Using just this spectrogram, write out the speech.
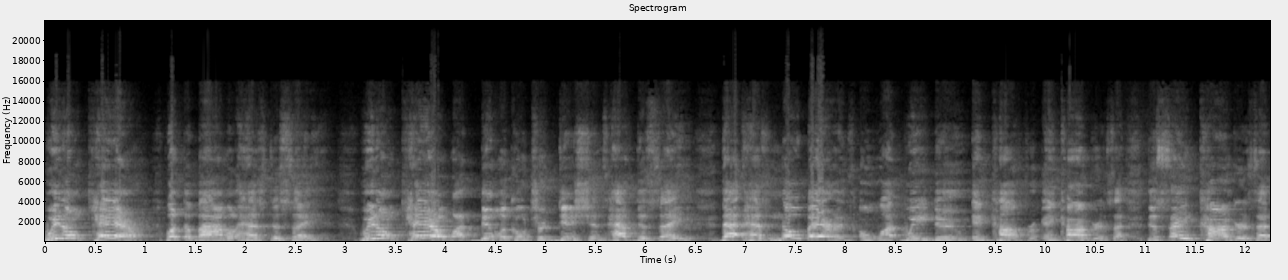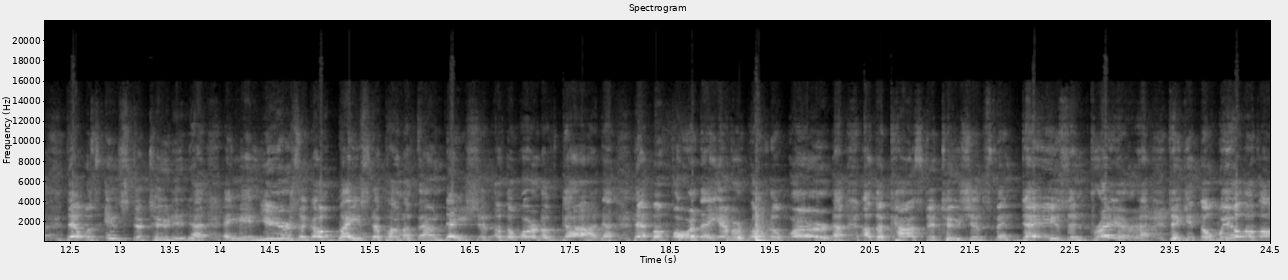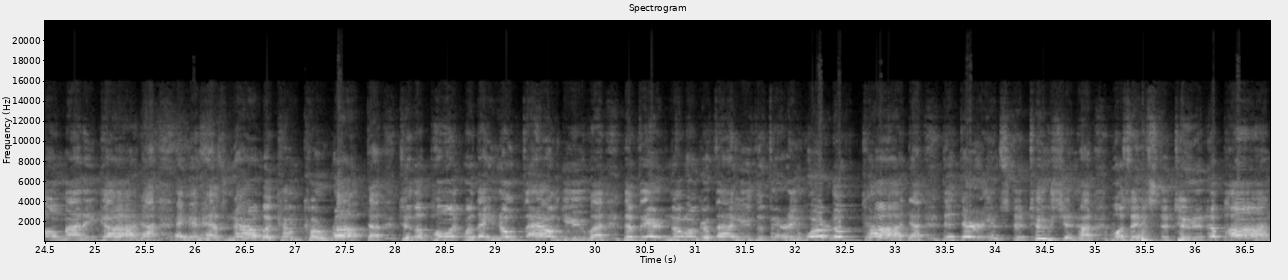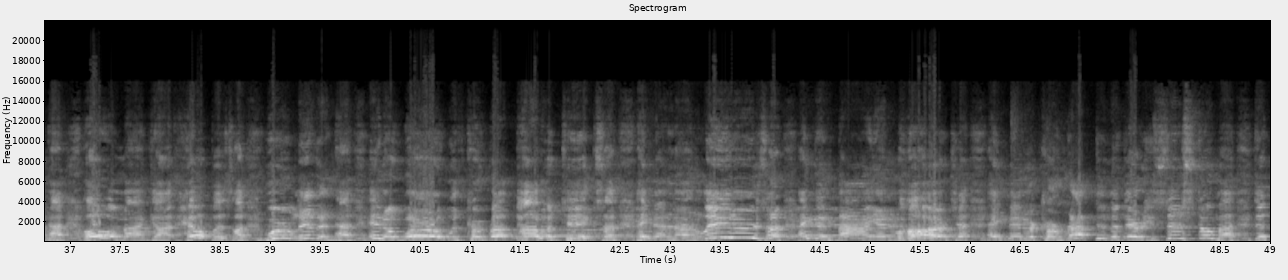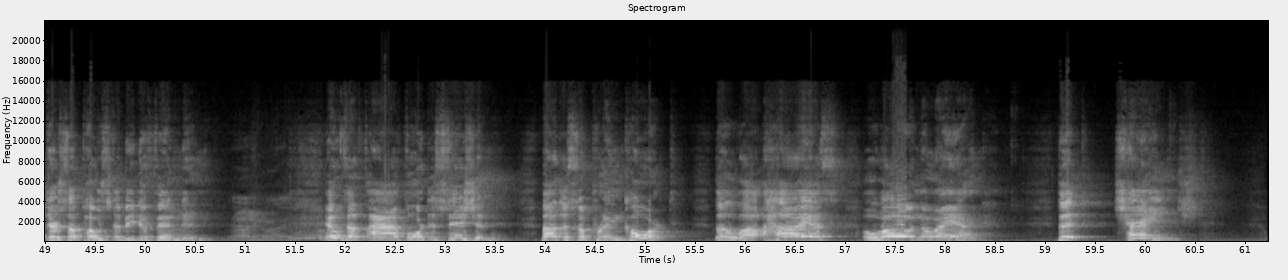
We don't care what the Bible has to say. We don't care what biblical traditions have to say. That has no bearings on what we do in, confer- in Congress. Uh, the same Congress uh, that was instituted, uh, amen, years ago based upon the foundation of the Word of God, uh, that before they ever wrote a word uh, of the Constitution, spent days in prayer uh, to get the will of Almighty God, amen, has now become corrupt to the point where they no value, the very, no longer value the very Word of God that their institution was instituted upon. Oh my God, help us. We're living in a world with corrupt politics. Amen. And our leaders, amen, by and large, amen, are corrupting the very system that they're supposed to be defending. It was a 5 4 decision by the Supreme Court, the highest law in the land, that changed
